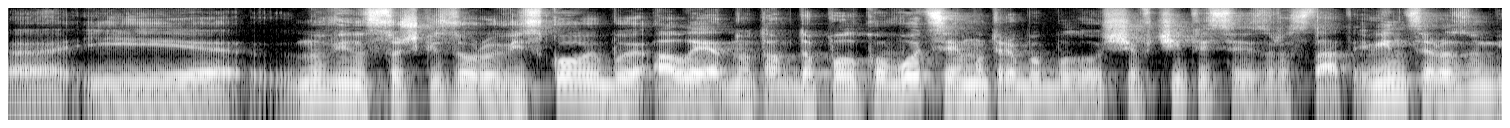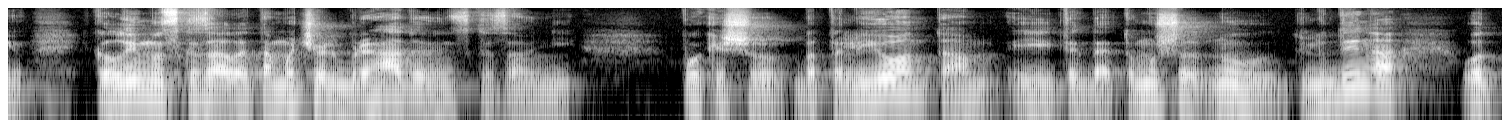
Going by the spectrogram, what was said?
Е, І ну, він з точки зору військовий би, але ну, там, до полководця йому треба було ще вчитися і зростати. Він це розумів. Коли йому сказали там очоль бригаду, він сказав ні. Поки що батальйон там і так далі. Тому що ну, людина, от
